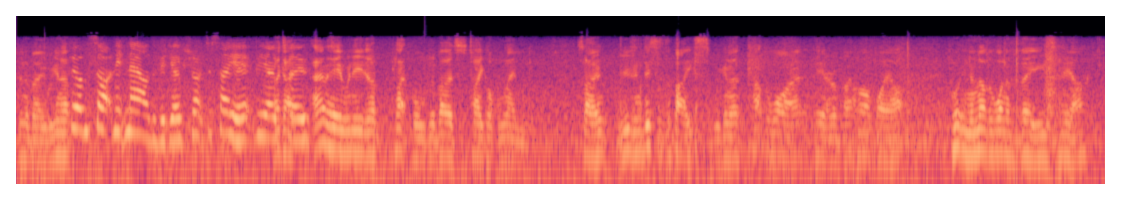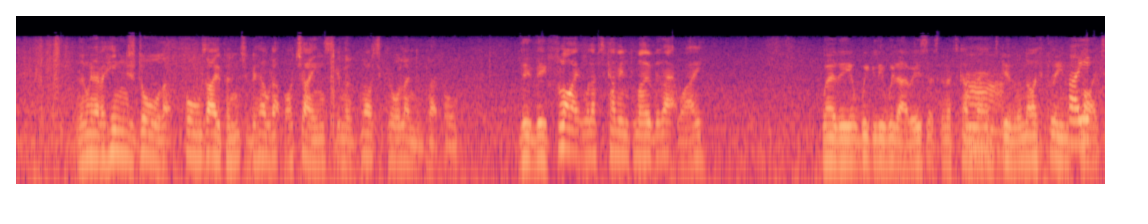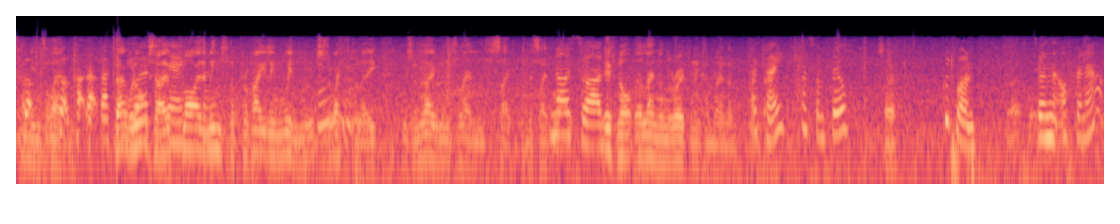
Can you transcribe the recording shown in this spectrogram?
It's going to be. We're going to. I'm starting it now, the video. Should I just say it? Video Okay, two. out here we need a platform for the birds to take off and land. So, using this as the base, we're going to cut the wire here about halfway up, put in another one of these here, and then we're going to have a hinge door that falls open, which will be held up by chains to give them a nice secure landing platform. The, the flight will have to come in from over that way, where the wiggly willow is, that's going to have to come down Ah. to give them a nice clean Oh, flight to come got, into land. got to cut that back That will also fly them into the prevailing wind, which is a Mm. westerly, which will enable them to land safe in a safe way. Nice one. If not, they'll land on the roof and then come round and Okay, nice one, Phil. So, Good one. so Turn that off for now.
